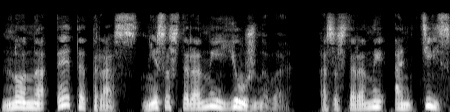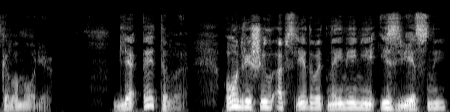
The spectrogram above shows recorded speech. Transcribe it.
но на этот раз не со стороны Южного, а со стороны Антильского моря. Для этого он решил обследовать наименее известный,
